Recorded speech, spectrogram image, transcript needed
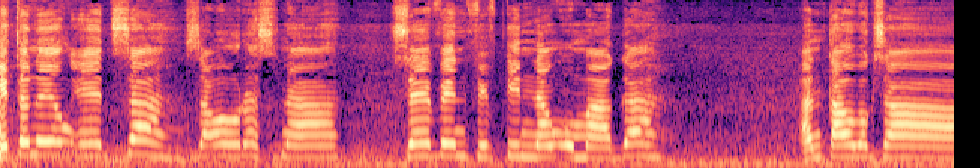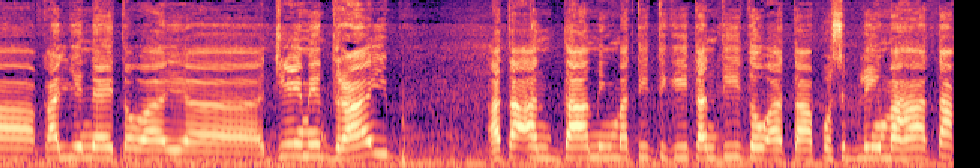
Ito na yung EDSA sa oras na 7.15 ng umaga. Ang tawag sa kalye na ito ay ah, Jamie Drive at ah, ang daming matitikitan dito at ah, posibleng mahatak.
